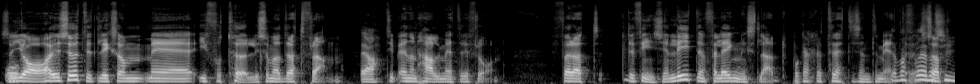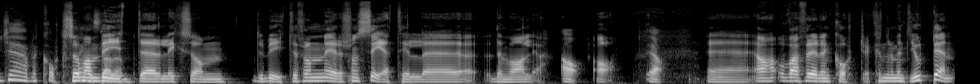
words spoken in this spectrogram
Så och, jag har ju suttit liksom med, i fåtölj som jag har dratt fram. Ja. Typ en och en halv meter ifrån. För att det finns ju en liten förlängningssladd på kanske 30 cm. Ja, varför är den så, så jävla kort? Så man byter liksom... Du byter från, är det från C till eh, den vanliga? Ja. Ja. Ja. Eh, ja, och varför är den kort? Jag kunde de inte gjort den?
